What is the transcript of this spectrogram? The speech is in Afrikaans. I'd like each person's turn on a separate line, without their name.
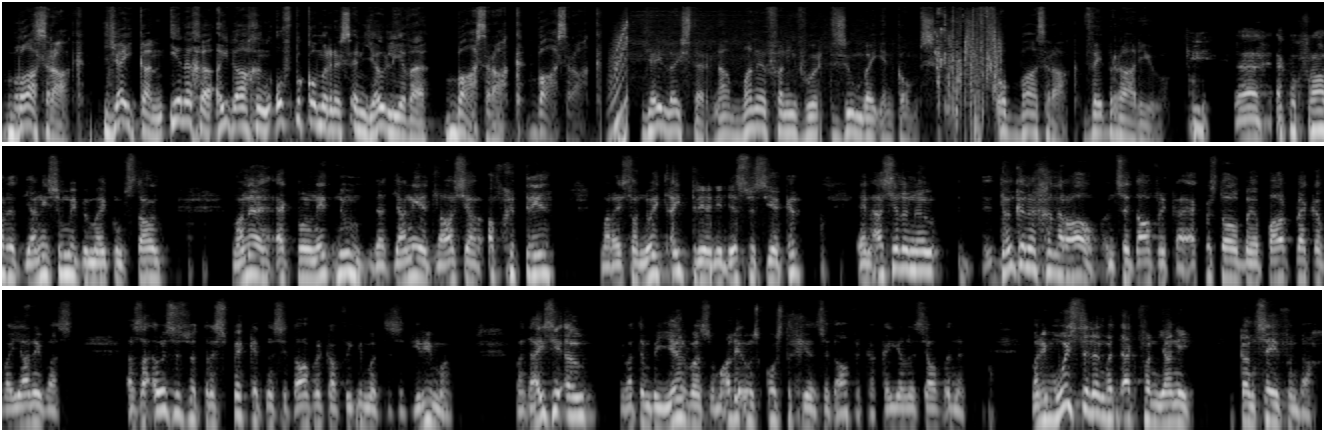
Basraak, jy kan enige uitdaging of bekommernis in jou lewe basraak. Basraak. Jy luister na manne van die woord Zoom by einkoms op Basraak Webradio.
Uh, ek wil vra dat Jannie sommer by my kom staan. Manne, ek wil net noem dat Jannie het laas jaar afgetree, maar hy sal nooit uittreë nie, dis verseker. En as julle nou dink aan 'n generaal in Suid-Afrika, ek was daar by 'n paar plekke waar Jannie was. As daai ouens is wat respek het in Suid-Afrika vir iemand, is dit hierdie man. Want hy's die ou wat in beheer was om al die ouens kos te gee in Suid-Afrika. Kan jy jouself indink? Maar die mooiste ding wat ek van Jannie kan sê vandag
